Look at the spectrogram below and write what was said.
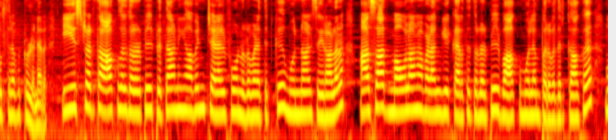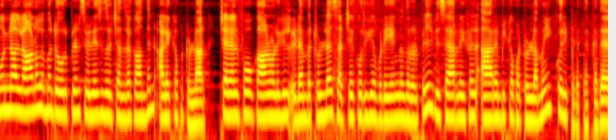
உத்தரவிட்டுள்ளனர். ஈஸ்டர் தாக்குதல் தொடர்பில் பிரித்தானியாவின் சேனல் போன் நிறுவனத்திற்கு முன்னாள் செயலாளர் ஆசாத் மௌலானா வழங்கிய கருத்து தொடர்பில் வாக்குமூலம் பெறுவதற்காக முன்னாள் நாடாளுமன்ற உறுப்பினர் சிவனேசதுரை சந்திரகாந்தன் அழைக்கப்பட்டுள்ளார். சேனல் போ காணொலியில் இடம்பெற்றுள்ள சர்ச்சைக்குரிய விடயங்கள் தொடர்பில் விசாரணைகள் ஆரம்பிக்கப்பட்டுள்ளமை குறிப்பிடத்தக்கது.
